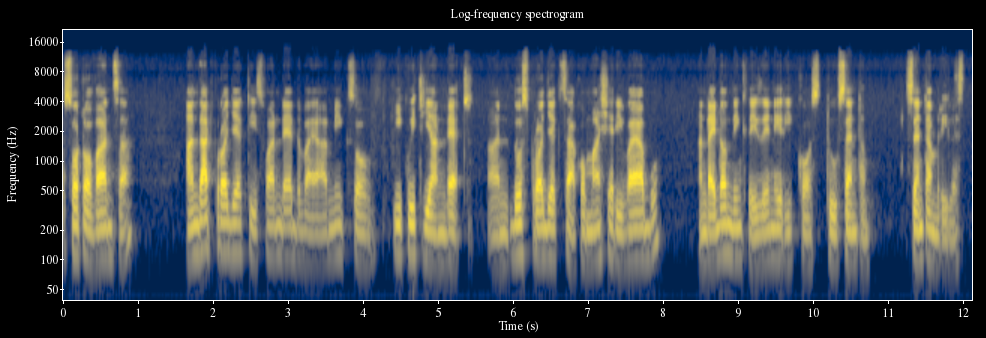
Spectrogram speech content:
sort of answer. And that project is funded by a mix of equity and debt. And those projects are commercially viable and I don't think there is any recourse to Centum, Centum Real Estate.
